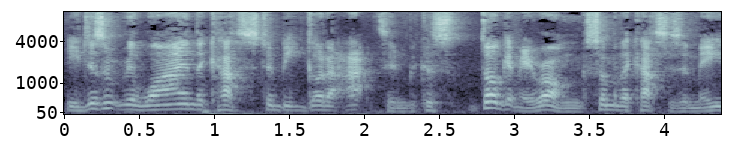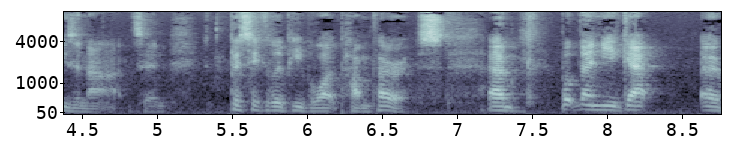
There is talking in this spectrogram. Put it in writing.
He doesn't rely on the cast to be good at acting because don't get me wrong, some of the cast is amazing at acting, particularly people like Pam Ferris. Um, but then you get uh,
